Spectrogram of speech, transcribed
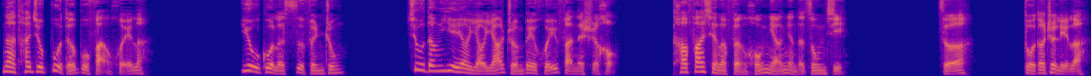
那他就不得不返回了。又过了四分钟，就当叶耀咬牙准备回返的时候，他发现了粉红娘娘的踪迹，则躲到这里了。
